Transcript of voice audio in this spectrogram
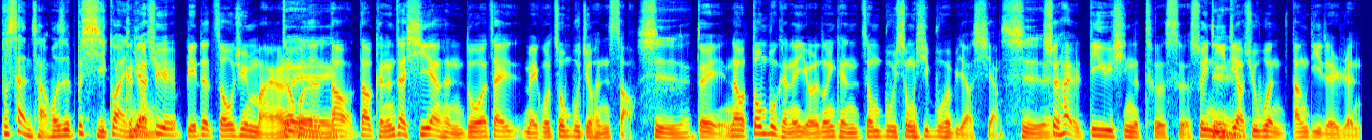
不擅长或是不习惯，可能要去别的州去买啊，或者到到可能在西岸很多，在美国中部就很少。是。对，那么东部可能有的东西，可能中部、中西部会比较像，是，所以它有地域性的特色，所以你一定要去问当地的人，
